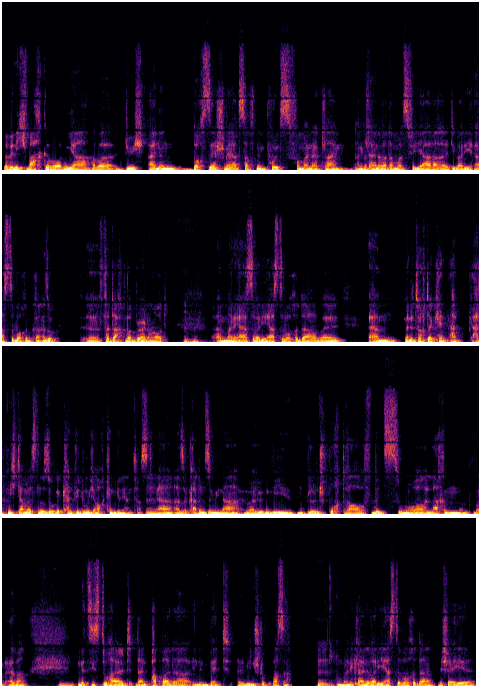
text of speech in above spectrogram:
Da bin ich wach geworden, ja, aber durch einen doch sehr schmerzhaften Impuls von meiner Kleinen. Meine mhm. Kleine war damals vier Jahre alt, die war die erste Woche im Krankenhaus, also äh, Verdacht war Burnout. Mhm. Äh, meine erste war die erste Woche da, weil ähm, meine Tochter kennt, hat, hat mich damals nur so gekannt, wie du mich auch kennengelernt hast. Mhm. Ja, also gerade im Seminar immer irgendwie einen blöden Spruch drauf, Witz, Humor, Lachen und whatever. Mhm. Und jetzt siehst du halt dein Papa da in dem Bett äh, wie ein Stück Wasser. Mhm. Und meine Kleine war die erste Woche da, Michael,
